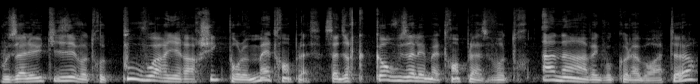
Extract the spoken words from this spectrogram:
vous allez utiliser votre pouvoir hiérarchique pour le mettre en place. C'est-à-dire que quand vous allez mettre en place votre 1 à 1 avec vos collaborateurs,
